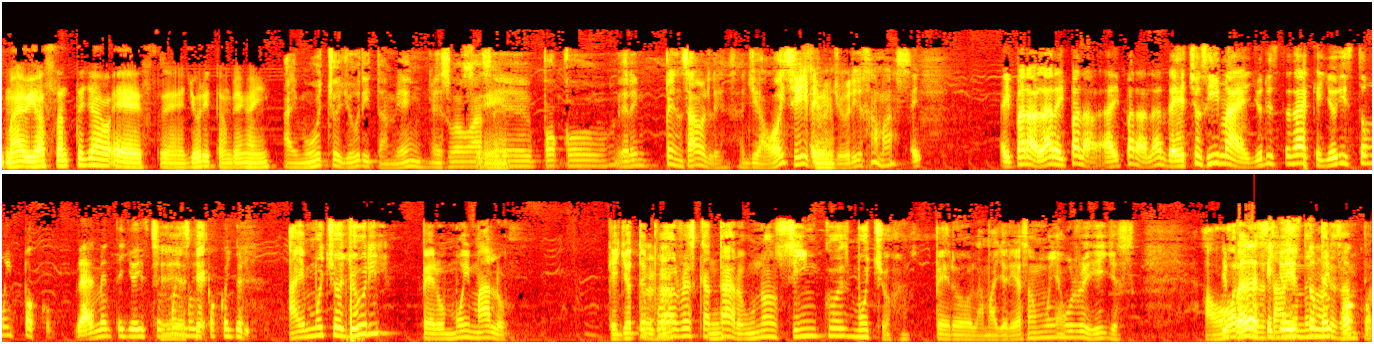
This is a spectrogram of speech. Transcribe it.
Mae, vi bastante ya este, Yuri también ahí. Hay mucho Yuri también. Eso Sí. hace poco era impensable. O sea, ya hoy sí, pero Yuri jamás. Ahí para hablar, ahí para, ahí para hablar. De hecho, sí, mae, Yuri, usted sabe que yo he visto muy poco. Realmente yo he visto Sí, muy, muy poco Yuri. Hay mucho Yuri, pero muy malo. Que yo te pueda rescatar unos 5 es mucho, pero la mayoría son muy aburridillos. Ahora pues, les es que están yo haciendo muy poco.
